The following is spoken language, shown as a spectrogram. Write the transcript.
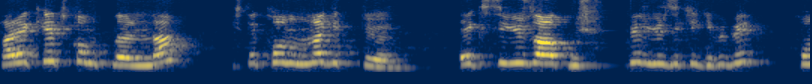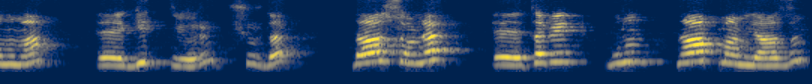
Hareket komutlarından işte konumuna git diyorum. Eksi 161, 102 gibi bir konuma e, git diyorum. Şurada. Daha sonra e, tabii bunun ne yapmam lazım?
